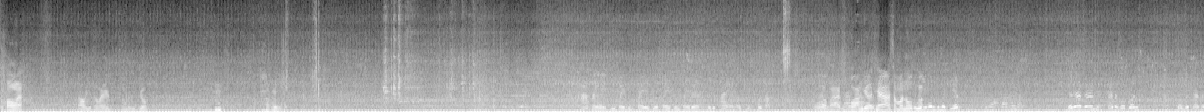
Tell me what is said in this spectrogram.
กระเป๋าอะเอายึดเอาไว้ข้างหลังจบ หาไปดูไปดูไปตัวไปพุ่งไปเด้อเดี๋ยวจะพายให้เราชุดชุดครับโอ้ปลาควางเยอะแท้สมโนโอ้กุยวันก็ไม่เกียดเดี๋ยวเดี๋ยวเดี๋ยวสายตะบอกก่อนต้องให้สายตะ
